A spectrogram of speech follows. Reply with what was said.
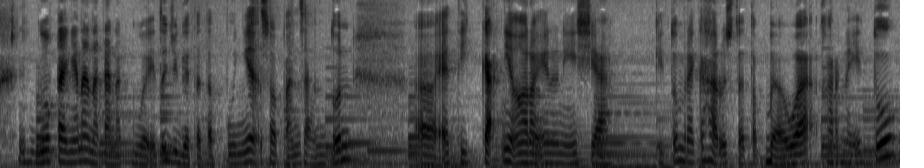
gue pengen anak-anak gue itu juga tetap punya sopan santun, uh, etikanya orang Indonesia. Itu mereka harus tetap bawa karena itu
